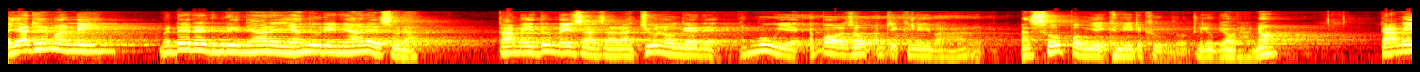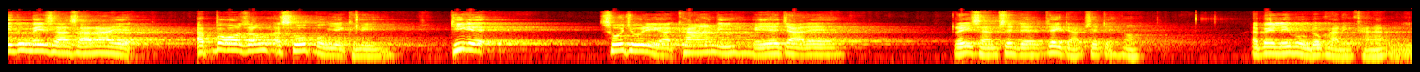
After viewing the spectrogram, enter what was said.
အရာထဲမှာနေမတည့်တဲ့လူတွေများတယ်ရန်သူတွေများတယ်ဆိုတာကာမေတုမိစ္ဆာစာရာကျွလွန်ခဲ့တဲ့အမှုရဲ့အပေါ်ဆုံးအပြစ်ကလေးပါတဲ့ အဆိုးပုံရိပ်ကလေးတစ်ခုလို့ဒီလိုပြောတာနော်ကာမေတုမိစ္ဆာစာရရဲ့အပေါ်ဆုံးအဆိုးပုံရိပ်ကလေးဒီတဲ့ဆိုးချိုးတွေကခံပြီးငရဲကြတယ်တိရစ္ဆာန်ဖြစ်တယ်ပြိတ္တာဖြစ်တယ်ဟောအပေလေးပုံဒုက္ခတွေခံရပြီ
